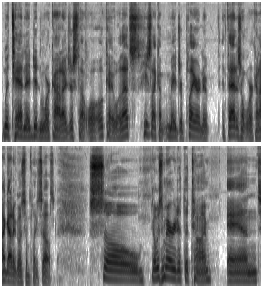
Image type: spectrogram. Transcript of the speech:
with Ted and it didn't work out, I just thought, well, okay, well, that's, he's like a major player. And if, if that isn't working, I got to go someplace else. So I was married at the time and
